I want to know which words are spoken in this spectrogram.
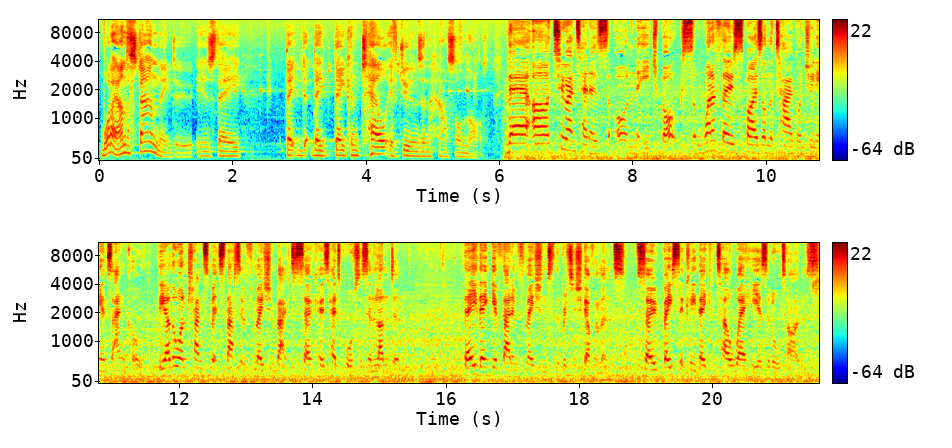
What I understand they do is they, they, they, they can tell if Julian's in the house or not. There are two antennas on each box. One of those spies on the tag on Julian's ankle. The other one transmits that information back to Serco's headquarters in London. They then give that information to the British government. So basically they can tell where he is at all times.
